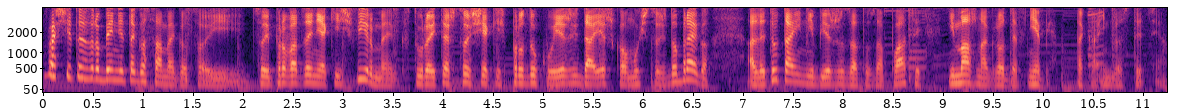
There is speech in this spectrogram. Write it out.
Właściwie to jest robienie tego samego, co i, co i prowadzenie jakiejś firmy, w której też coś jakieś produkujesz i dajesz komuś coś dobrego. Ale tutaj nie bierzesz za to zapłaty i masz nagrodę w niebie. Taka inwestycja.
